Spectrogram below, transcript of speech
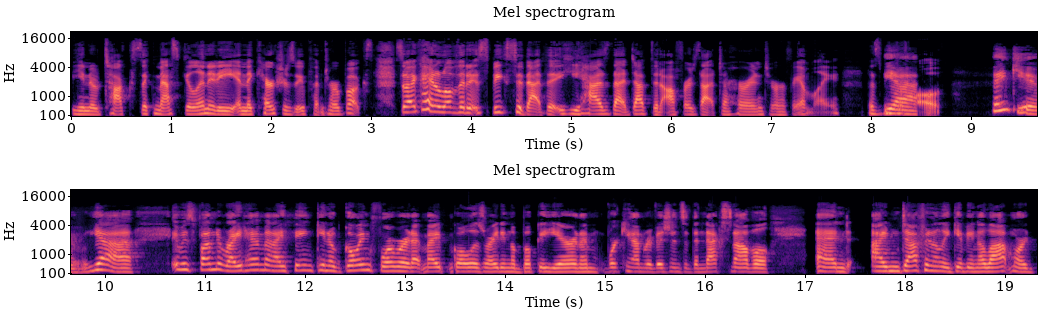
you know, toxic masculinity in the characters that we put into our books. So I kind of love that it speaks to that, that he has that depth and offers that to her and to her family. That's beautiful. Yeah. Thank you. Yeah. It was fun to write him. And I think, you know, going forward, my goal is writing a book a year and I'm working on revisions of the next novel. And I'm definitely giving a lot more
